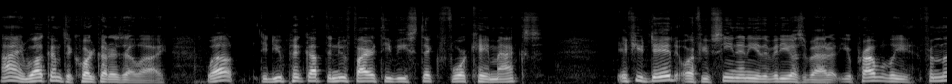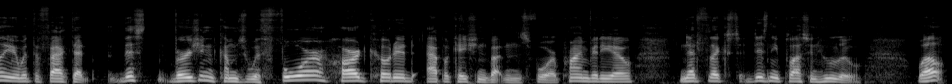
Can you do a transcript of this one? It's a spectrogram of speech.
Hi, and welcome to Cord Cutters LI. Well, did you pick up the new Fire TV Stick 4K Max? If you did, or if you've seen any of the videos about it, you're probably familiar with the fact that this version comes with four hard-coded application buttons for Prime Video, Netflix, Disney Plus, and Hulu. Well,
